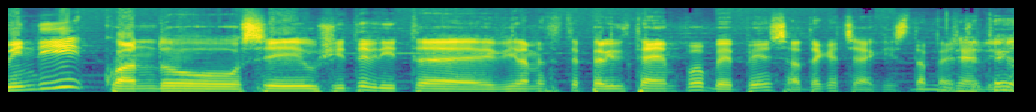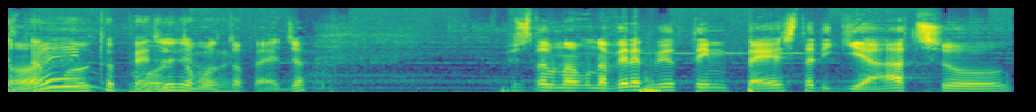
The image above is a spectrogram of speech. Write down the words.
Quindi quando se uscite dite vi lamentate per il tempo, beh pensate che c'è chi sta peggio Gente di noi, molto peggio molto, molto peggio. C'è stata una, una vera e propria tempesta di ghiaccio,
